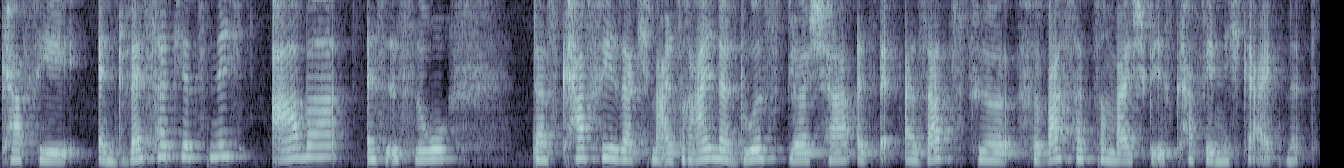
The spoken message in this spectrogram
Kaffee entwässert jetzt nicht, aber es ist so, dass Kaffee, sag ich mal, als reiner Durstlöscher, als Ersatz für, für Wasser zum Beispiel, ist Kaffee nicht geeignet.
